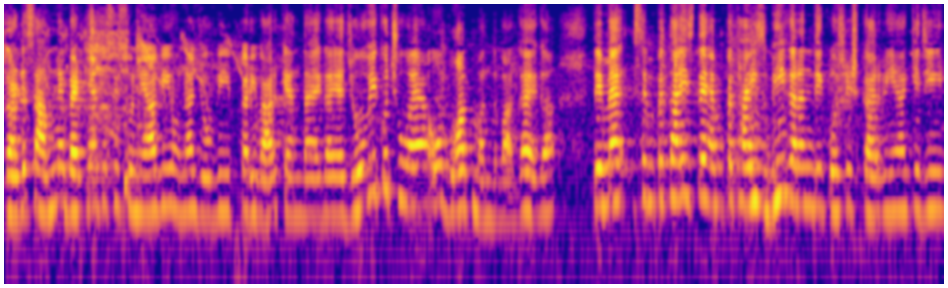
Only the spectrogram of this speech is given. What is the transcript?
ਤੁਹਾਡੇ ਸਾਹਮਣੇ ਬੈਠੇ ਹਾਂ, ਤੁਸੀਂ ਸੁਣਿਆ ਵੀ ਹੋਣਾ, ਜੋ ਵੀ ਪਰਿਵਾਰ ਕਹਿੰਦਾ ਹੈਗਾ ਜਾਂ ਜੋ ਵੀ ਕੁਝ ਹੋਇਆ, ਉਹ ਬਹੁਤ ਮੰਦਭਾਗਾ ਹੈਗਾ। ਤੇ ਮੈਂ ਸਿੰਪਥਾਈਜ਼ ਤੇ ਐਮਪਥਾਈਜ਼ ਵੀ ਕਰਨ ਦੀ ਕੋਸ਼ਿਸ਼ ਕਰ ਰਹੀ ਹਾਂ ਕਿ ਜੀ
